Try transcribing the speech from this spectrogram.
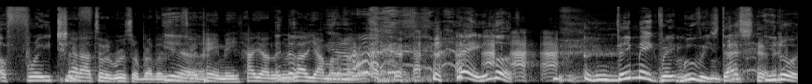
afraid to. Shout out to the Russo brothers. Yeah. They pay me. How y'all, know- love y'all you know, motherfuckers. hey, look, they make great movies. That's you know,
